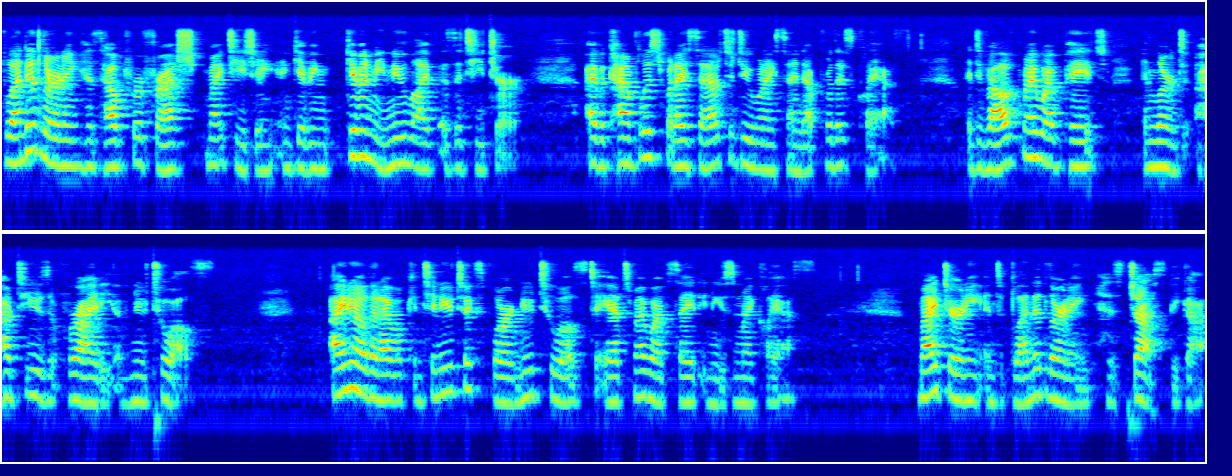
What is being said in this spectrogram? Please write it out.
Blended learning has helped refresh my teaching and giving, given me new life as a teacher. I've accomplished what I set out to do when I signed up for this class. I developed my web page and learned how to use a variety of new tools. I know that I will continue to explore new tools to add to my website and use in my class. My journey into blended learning has just begun.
